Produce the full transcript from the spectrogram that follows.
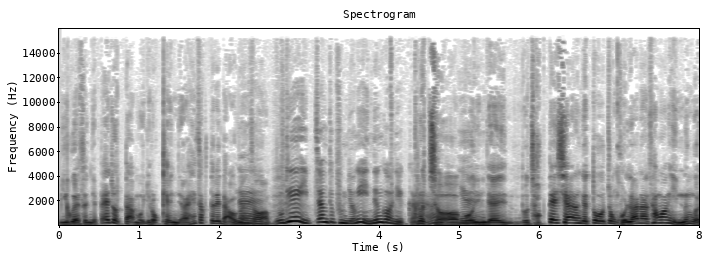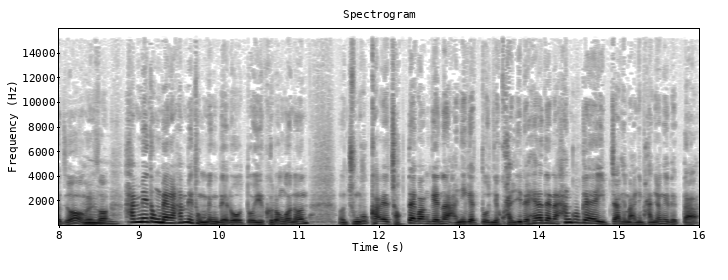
미국에서 이제 빼줬다 뭐 이렇게 이제 해석들이 나오면서 네. 우리의 입장도 분명히 있는 거니까. 그렇죠. 뭐 예. 뭐 이제 또 적대시하는 게 또 좀 곤란한 상황이 있는 거죠. 그래서 음. 한미 동맹은 한미 동맹대로 또 그런 거는 중국과의 적대 관계는 아니게 또 이제 관리를 해야 되는 한국의 입장이 많이 반영이 됐다.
